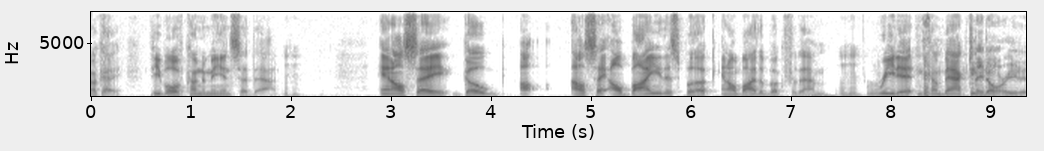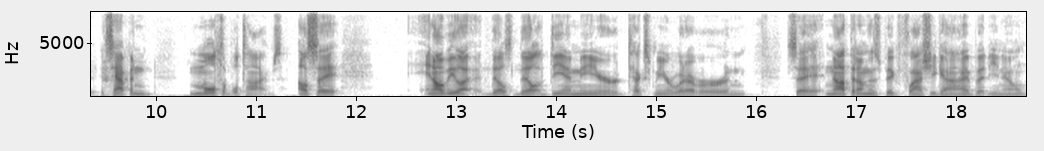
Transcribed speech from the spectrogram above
Okay, people have come to me and said that, Mm-hmm. and I'll say, "Go." I'll, I'll say, "I'll buy you this book," and I'll buy the book for them. Read it and come back to Mm-hmm. They me. don't read it. It's happened multiple times. I'll say, and I'll be like, they'll they'll DM me or text me or whatever, and say, not that I'm this big flashy guy, but you know,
